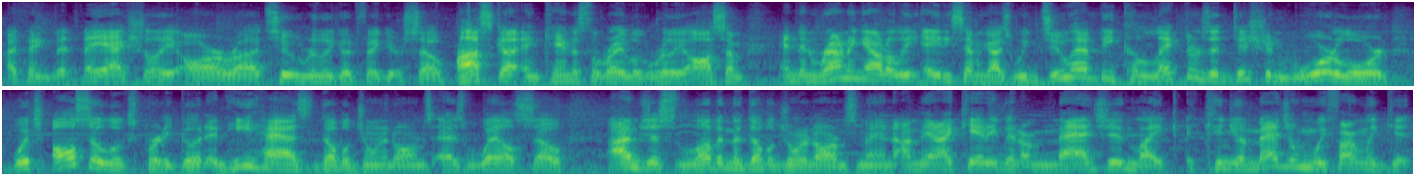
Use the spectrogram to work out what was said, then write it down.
I think that they actually are uh, two really good figures. So Asuka and Candice LeRae look really awesome. And then rounding out Elite 87, guys, we do have the Collector's Edition Warlord, which also looks pretty good and he has double jointed arms as well. So I'm just loving the double jointed arms, man. I mean, I can't even imagine, like, can you imagine when we finally get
